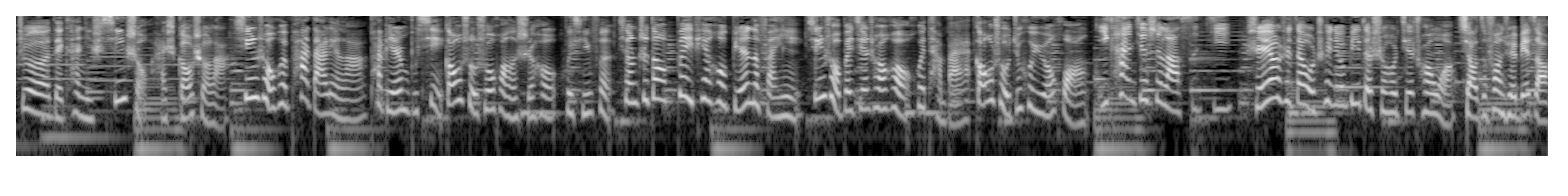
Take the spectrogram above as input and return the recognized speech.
这得看你是新手还是高手啦。新手会怕打脸啦，怕别人不信；高手说谎的时候会兴奋，想知道被骗后别人的反应。新手被揭穿后会坦白，高手就会圆谎，一看就是老司机。谁要是在我吹牛逼的时候揭穿我，小子放学别走。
